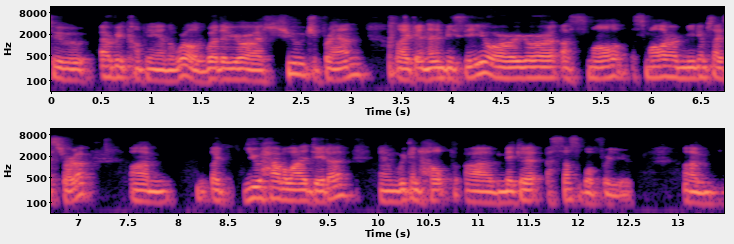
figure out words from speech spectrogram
to every company in the world, whether you're a huge brand like an NBC or you're a small, smaller, medium-sized startup. Um, like you have a lot of data and we can help uh, make it accessible for you. Um,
